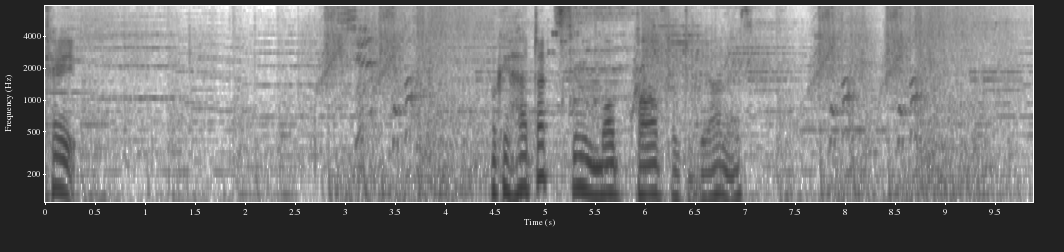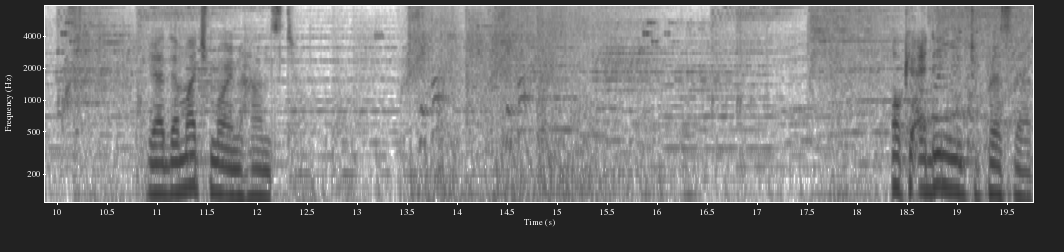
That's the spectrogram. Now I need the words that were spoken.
Okay. Okay, her attacks seem more powerful to be honest. Yeah, they're much more enhanced. Okay, I didn't need to press that.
